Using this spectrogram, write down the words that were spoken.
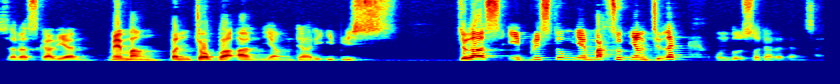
Saudara sekalian, memang pencobaan yang dari iblis. Jelas iblis itu punya maksud yang jelek untuk saudara dan saya.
